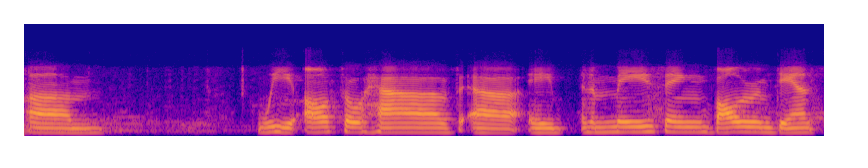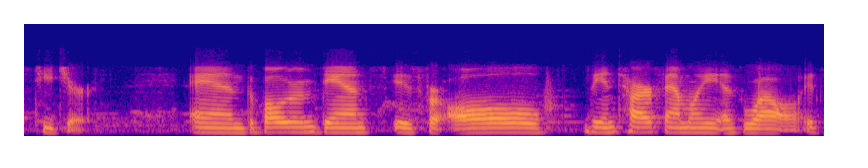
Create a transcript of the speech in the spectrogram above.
Um, we also have uh, a, an amazing ballroom dance teacher. And the ballroom dance is for all, the entire family as well. It's,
